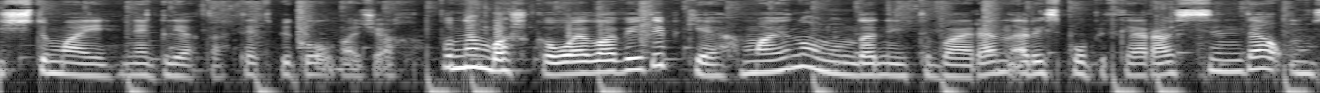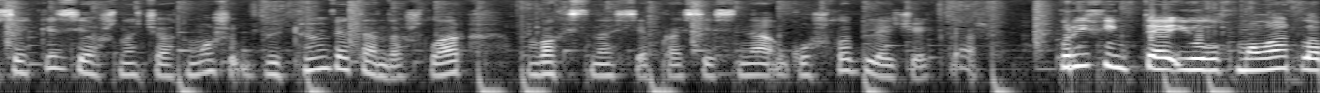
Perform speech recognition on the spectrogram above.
ictimai nəqliyyata tətbiq olunacaq. Bundan başqa o əlavə edib ki, mayın 10-da yanvardan etibarən respublika ərazisində 18 yaşına çatmış bütün vətəndaşlar vaksinasiya prosesinə qoşula biləcəklər. Brifinqdə yoluxmalarla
